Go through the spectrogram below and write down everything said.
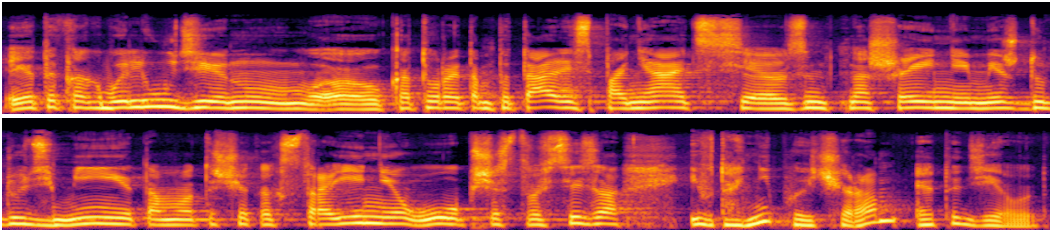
Это как бы люди, ну, э, которые там пытались понять э, взаимоотношения между людьми, там вот еще как строение общества, все дела. И вот они по вечерам это делают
